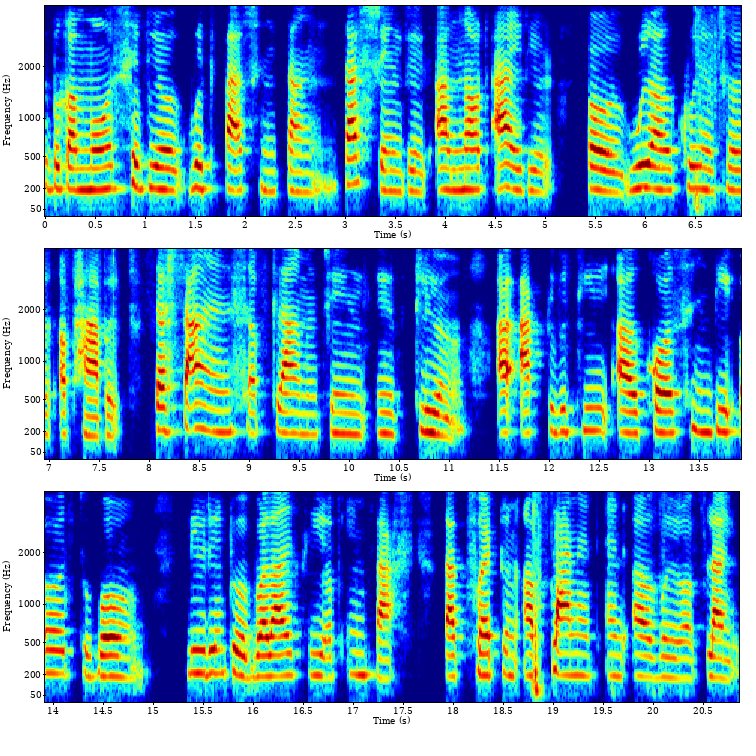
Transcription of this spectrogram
to become more severe with passing time. Such changes are not ideal for real creatures of habit. The science of climate change is clear. Our activities are causing the earth to warm, leading to a variety of impacts that threaten our planet and our way of life.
